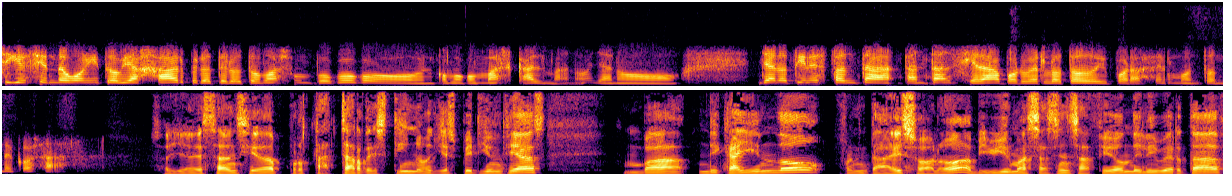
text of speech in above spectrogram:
sigue siendo bonito viajar, pero te lo tomas un poco con, como con más calma, ¿no? Ya no ya no tienes tanta tanta ansiedad por verlo todo y por hacer un montón de cosas. O sea, ya esa ansiedad por tachar destinos y experiencias va decayendo frente a eso, ¿no? A vivir más esa sensación de libertad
